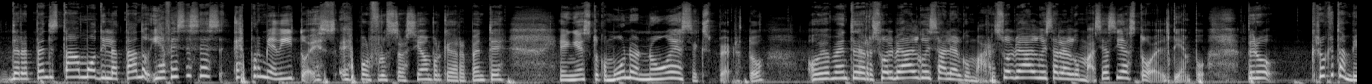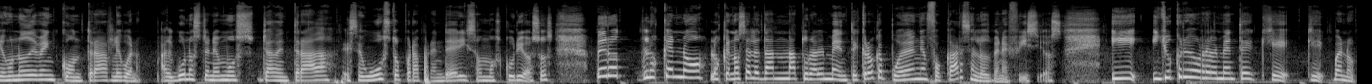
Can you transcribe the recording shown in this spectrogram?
de repente estábamos dilatando y a veces es, es por miedito, es, es por frustración, porque de repente en esto, como uno no es experto, obviamente resuelve algo y sale algo más, resuelve algo y sale algo más, y así es todo el tiempo. Pero creo que también uno debe encontrarle, bueno, algunos tenemos ya de entrada ese gusto por aprender y somos curiosos, pero los que no, los que no se les dan naturalmente, creo que pueden enfocarse en los beneficios. Y, y yo creo realmente que, que, bueno,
